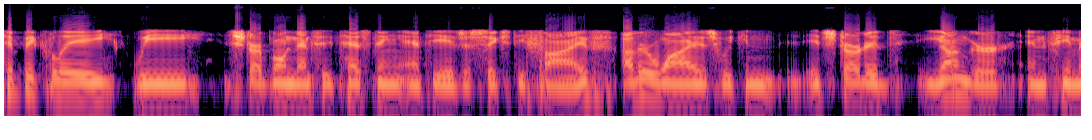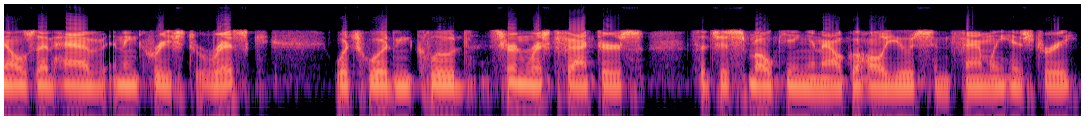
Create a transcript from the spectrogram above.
Typically, we start bone density testing at the age of 65. Otherwise, we can it started younger in females that have an increased risk, which would include certain risk factors such as smoking and alcohol use and family history.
